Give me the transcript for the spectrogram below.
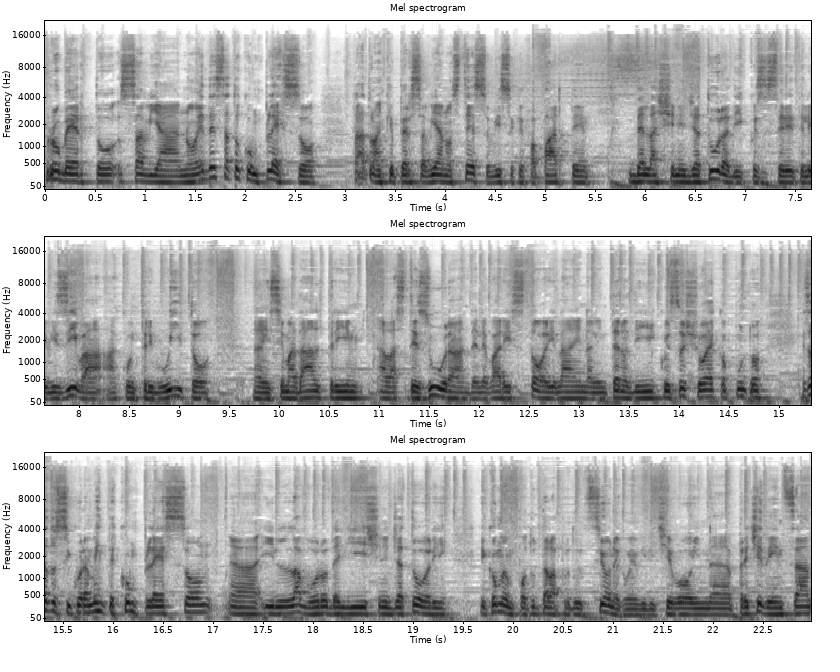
Roberto Saviano. Ed è stato complesso, tra l'altro anche per Saviano stesso, visto che fa parte della sceneggiatura di questa serie televisiva, ha contribuito eh, insieme ad altri alla stesura delle varie storyline all'interno di questo show, ecco appunto è stato sicuramente complesso eh, il lavoro degli sceneggiatori che come un po' tutta la produzione, come vi dicevo in eh, precedenza,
